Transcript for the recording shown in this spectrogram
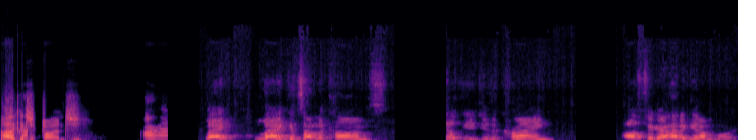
I like Okay. a challenge. All right. Lad, Lad gets on the comms. Teelka, you do the crying. I'll figure out how to get on board.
